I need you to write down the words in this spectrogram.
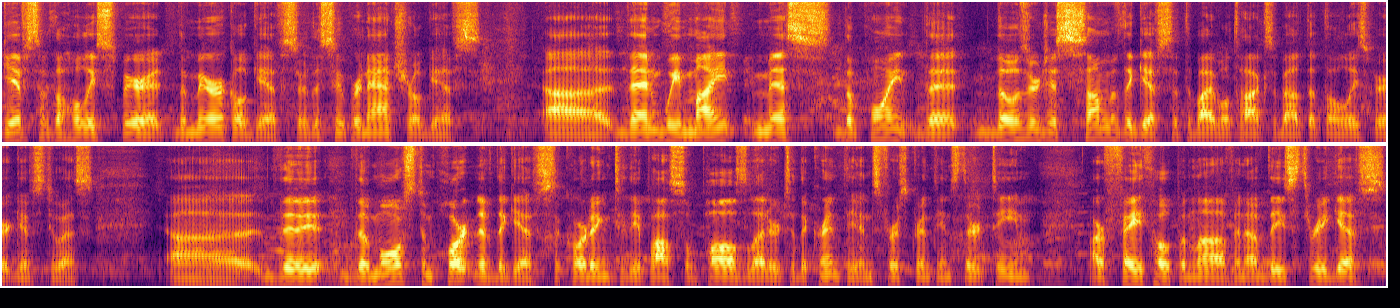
gifts of the Holy Spirit, the miracle gifts or the supernatural gifts, uh, then we might miss the point that those are just some of the gifts that the Bible talks about that the Holy Spirit gives to us. Uh, the, the most important of the gifts, according to the Apostle Paul's letter to the Corinthians, 1 Corinthians 13, are faith, hope, and love. And of these three gifts,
